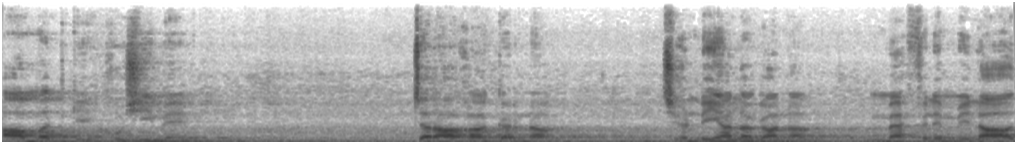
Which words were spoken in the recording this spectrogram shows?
آمد کی خوشی میں چراغا کرنا، جھنڈیاں لگانا محفل میلاد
